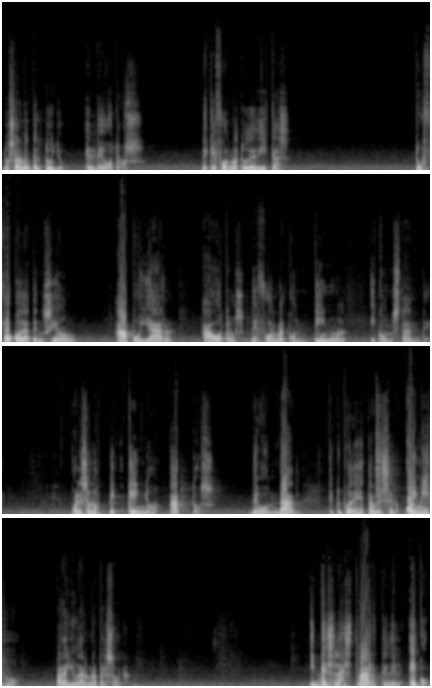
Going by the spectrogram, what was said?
no solamente el tuyo, el de otros? ¿De qué forma tú dedicas tu foco de atención a apoyar a otros de forma continua y constante? ¿Cuáles son los pequeños actos de bondad que tú puedes establecer hoy mismo para ayudar a una persona. Y deslastrarte del ego.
